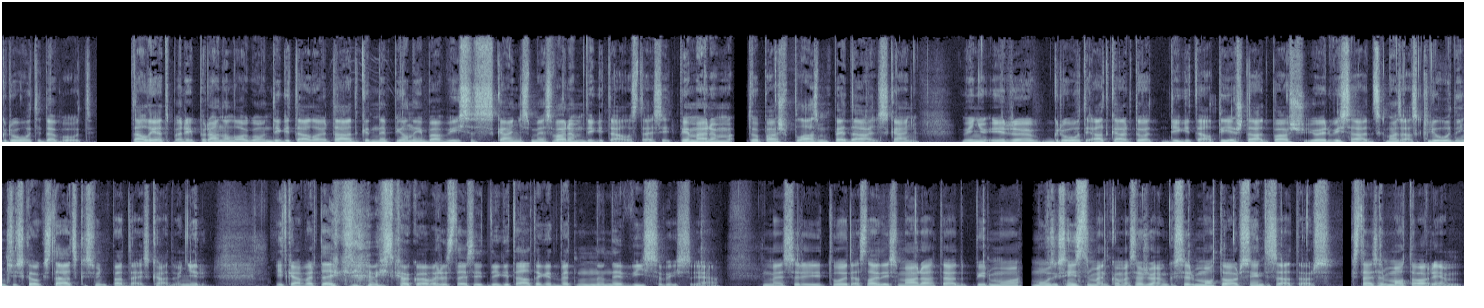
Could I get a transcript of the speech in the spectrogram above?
grūti dabūt. Tā lieta arī par analogo un digitālo ir tāda, ka nepilnībā visas skaņas mēs varam digitāli uztaisīt. Piemēram, to pašu plazmu pedāļu skaņu. Viņu ir uh, grūti atkārtot digitāli tieši tādu pašu, jo ir visādas mazas kļūdiņas, viss kaut kas tāds, kas viņu pateiks, kāda viņi ir. It kā var teikt, ka visu kaut ko var uztaisīt digitāli tagad, bet nu, ne visu, visu. Jā. Mēs arī tūlītās laidīsim ārā tādu pirmo mūzikas instrumentu, ko mēs ražojam, kas ir motors sintetizators, kas taisa ar motoriem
